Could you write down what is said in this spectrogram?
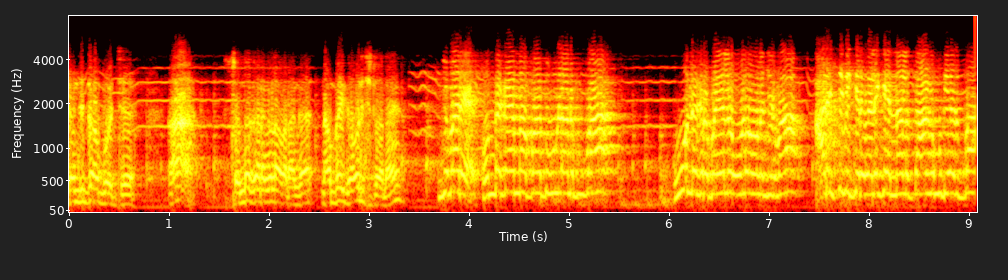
செஞ்சுட்டா போச்சு. ஆ சொந்தக்காரங்களா வராங்க. நான் போய் கவனிச்சுட்டு வரேன். இங்க பாரு சொந்தக்காரனா பார்த்து உள்ள அனுப்புப்பா. ஊர்ல இருக்கிற பையல உள்ள நுழைஞ்சிருவான் அரிசி விக்கிற விலைக்கு என்னால தாங்க முடியாதுப்பா.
